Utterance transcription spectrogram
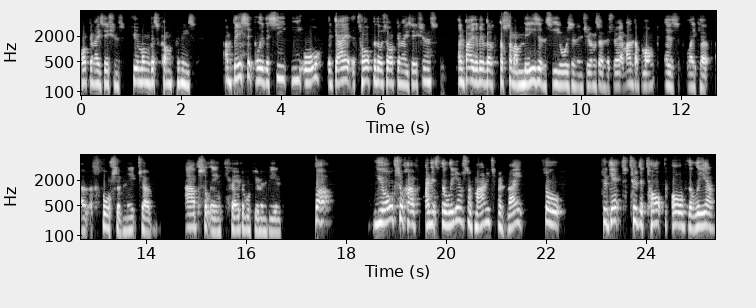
organisations, humongous companies, and basically the CEO, the guy at the top of those organisations. And by the way, there, there's some amazing CEOs in the insurance industry. Amanda Blanc is like a, a force of nature, absolutely incredible human being. But you also have, and it's the layers of management, right? So to get to the top of the layer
